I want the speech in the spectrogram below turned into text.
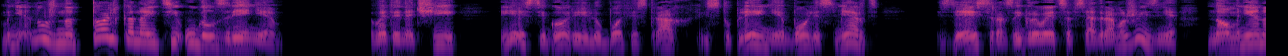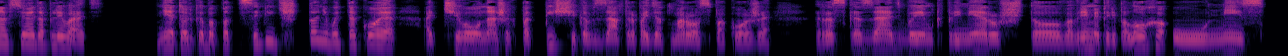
Мне нужно только найти угол зрения. В этой ночи есть и горе, и любовь, и страх, иступление, боль и смерть. Здесь разыгрывается вся драма жизни, но мне на все это плевать. Мне только бы подцепить что-нибудь такое, от чего у наших подписчиков завтра пойдет мороз по коже. Рассказать бы им, к примеру, что во время переполоха у мисс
